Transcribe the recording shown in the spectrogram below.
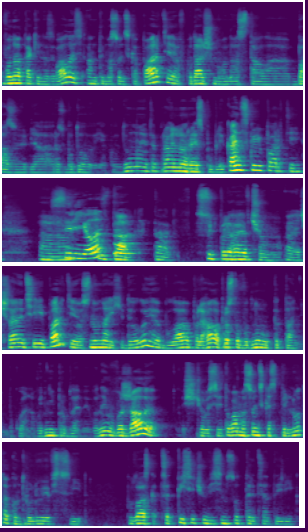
Вона так і називалась антимасонська партія. В подальшому вона стала базою для розбудови, як ви думаєте, правильно, республіканської партії. Серйозно? Так, так. Суть полягає в чому? Е, члени цієї партії, основна їх ідеологія була полягала просто в одному питанні, буквально в одній проблемі. Вони вважали, що світова масонська спільнота контролює світ. Будь ласка, це 1830 рік.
